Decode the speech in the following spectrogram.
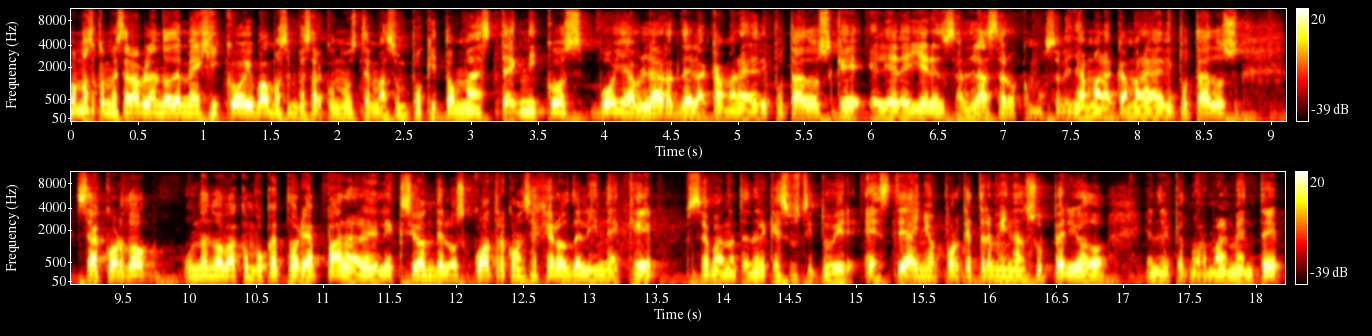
Vamos a comenzar hablando de México y vamos a empezar con unos temas un poquito más técnicos. Voy a hablar de la Cámara de Diputados, que el día de ayer en San Lázaro, como se le llama a la Cámara de Diputados, se acordó una nueva convocatoria para la elección de los cuatro consejeros del INE que se van a tener que sustituir este año porque terminan su periodo en el que normalmente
